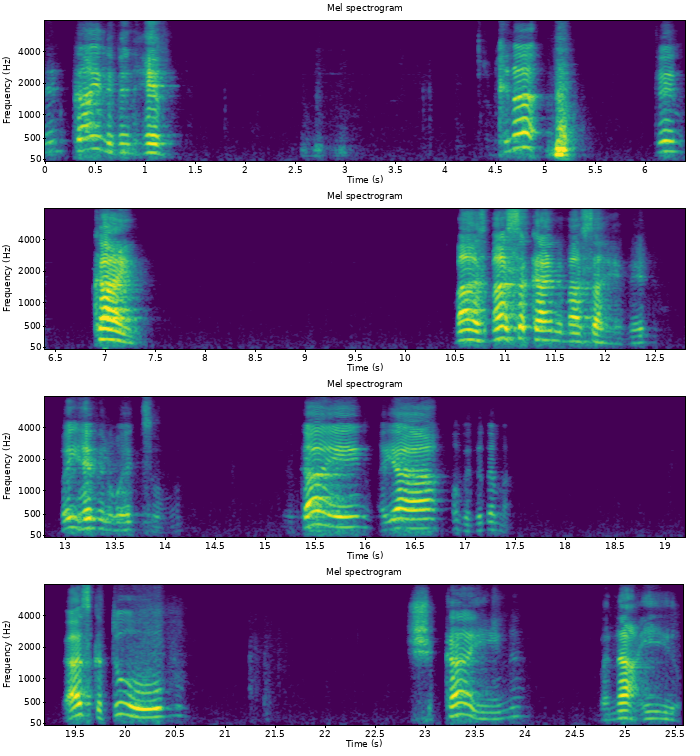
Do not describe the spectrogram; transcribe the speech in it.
בין קין לבין הבל. מבחינה, כן, קין. מה, מה עשה קין ומה עשה הבל? ויהי הבל רועה צאן, וקין היה עובד אדמה. ואז כתוב שקין בנה עיר,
